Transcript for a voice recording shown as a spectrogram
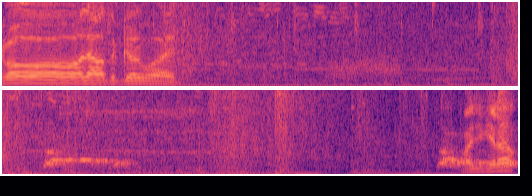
Oh, that was a good one. Why'd you get out?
